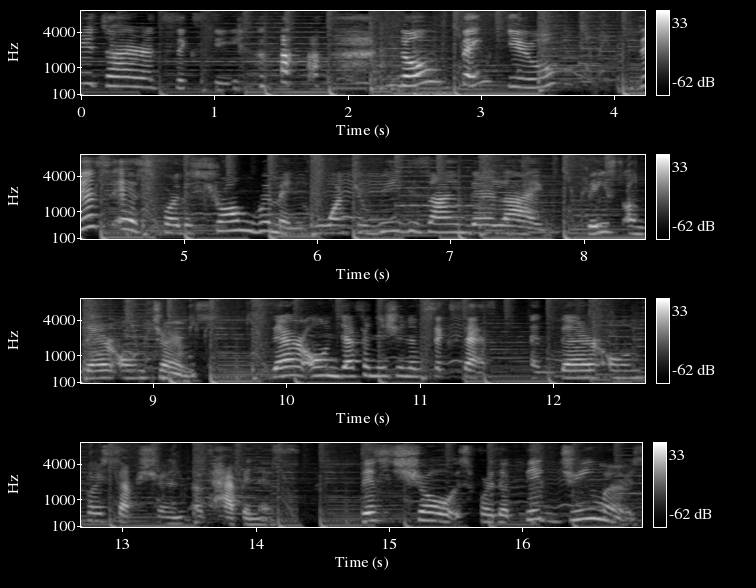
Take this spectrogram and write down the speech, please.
retire at 60. no, thank you. This is for the strong women who want to redesign their lives based on their own terms, their own definition of success, and their own perception of happiness. This show is for the big dreamers,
